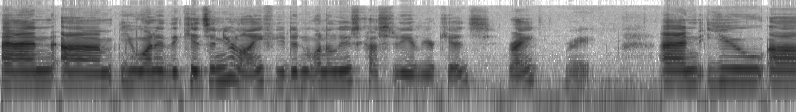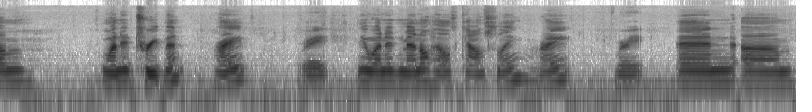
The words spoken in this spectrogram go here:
And um, you wanted the kids in your life. You didn't want to lose custody of your kids, right? Right, And you um, wanted treatment, right? right, You wanted mental health counseling, right? right, And um,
